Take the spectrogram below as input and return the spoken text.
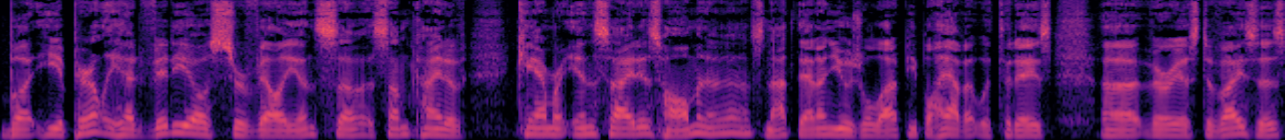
But he apparently had video surveillance, uh, some kind of camera inside his home, and it's not that unusual. A lot of people have it with today's uh, various devices,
